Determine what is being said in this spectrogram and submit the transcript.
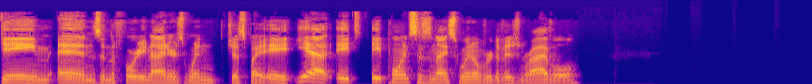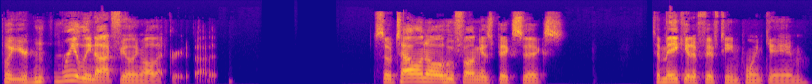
game ends and the 49ers win just by eight, yeah, eight eight points is a nice win over division rival but you're really not feeling all that great about it. So Talanoa Hufanga is pick six to make it a 15 point game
